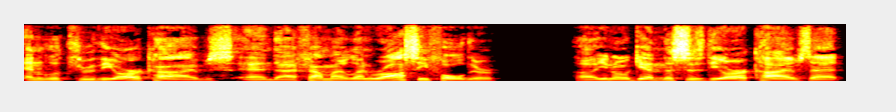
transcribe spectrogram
and looked through the archives and I found my Len Rossi folder. Uh, you know, again, this is the archives that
